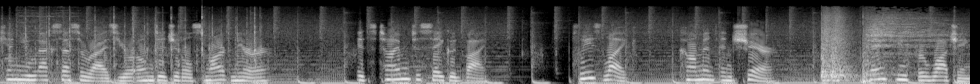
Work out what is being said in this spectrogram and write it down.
Can you accessorize your own digital smart mirror? It's time to say goodbye. Please like, comment and share. Thank you for watching.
